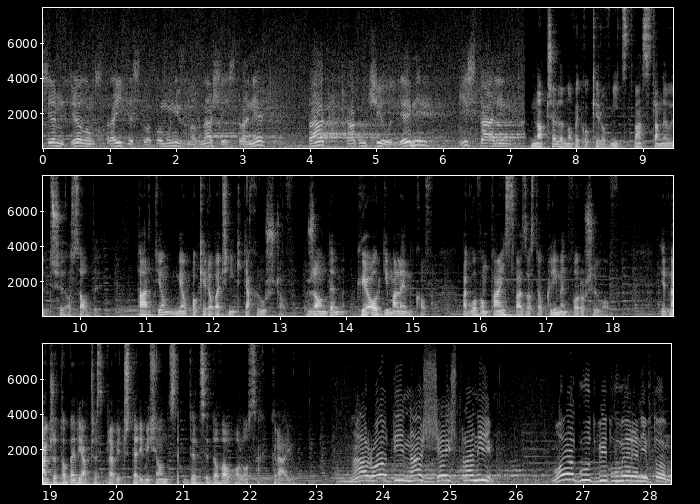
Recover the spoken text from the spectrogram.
всем делом строительства коммунизма в нашей стране tak, jak uczył Lenin i Stalin. Na czele nowego kierownictwa stanęły trzy osoby. Partią miał pokierować Nikita Chruszczow, rządem Georgi Malenkow, a głową państwa został Kliment Woroszyłow. Jednakże to Beria przez prawie 4 miesiące decydował o losach kraju. Narody naszej strony mogą być uwiereni w tym,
